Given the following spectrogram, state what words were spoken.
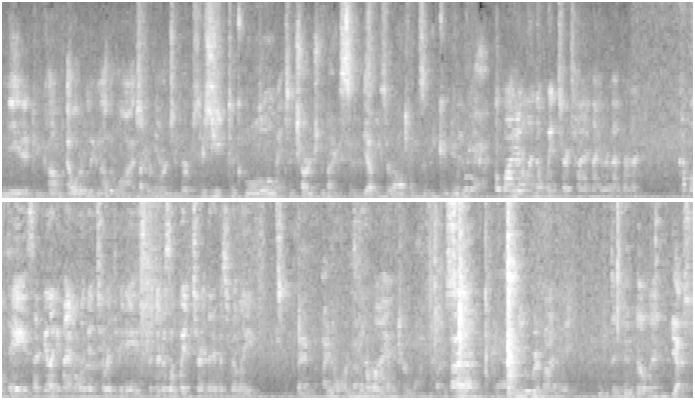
needed can come, elderly and otherwise, for emergency to purposes. heat, to cool, to charge devices. Yep. These are all things that we could do with that. A while in the winter time, I remember, a couple days, I feel like it might have only been two or three days, but there was a winter that it was really, It's been, I don't remember been a a while. winter one, but, Uh, yeah. Can you remind me, the new building, Yes,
